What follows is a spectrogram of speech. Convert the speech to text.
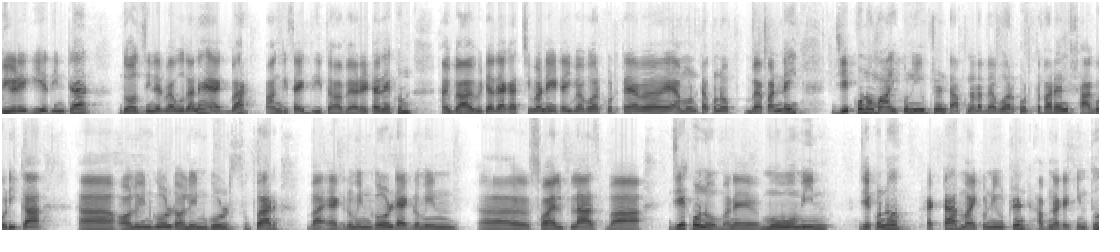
বেড়ে গিয়ে দিনটা দশ দিনের ব্যবধানে একবার ফাঙ্গিসাইড দিতে হবে। আর এটা দেখুন, আমি বায়োভিটা দেখাচ্ছি মানে এটাই ব্যবহার করতে হবে, এমনটা কোনো ব্যাপার নেই। যে কোনো মাইক্রোনিউট্রেন্ট আপনারা ব্যবহার করতে পারেন, Sagarika all in gold, all in gold super বা Agromin gold, Agromin soil plus বা যে কোনো মানে মোবোমিন যে কোনো একটা মাইক্রোনিউট্রেন্ট আপনাকে কিন্তু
